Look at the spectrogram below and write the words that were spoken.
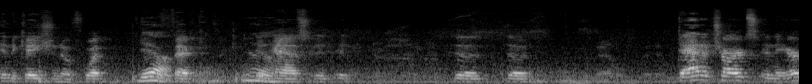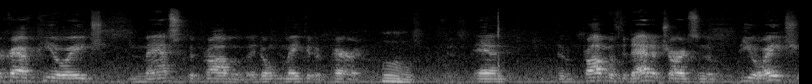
indication of what yeah, effect Yeah. it has. It, it, the, the data charts in the aircraft POH mask the problem, they don't make it apparent. hmm, And the problem with the data charts in the POH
